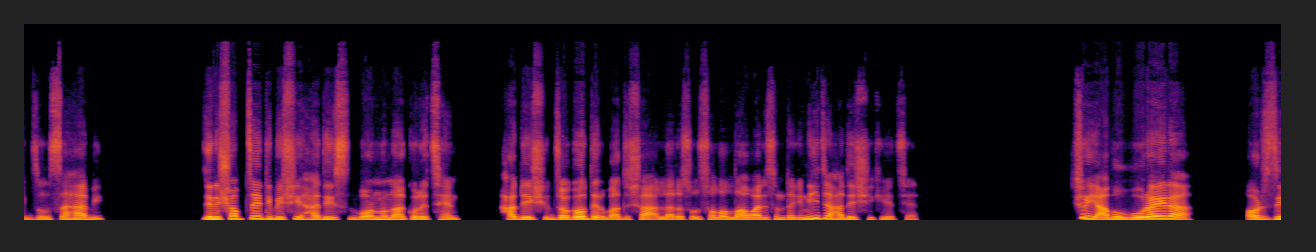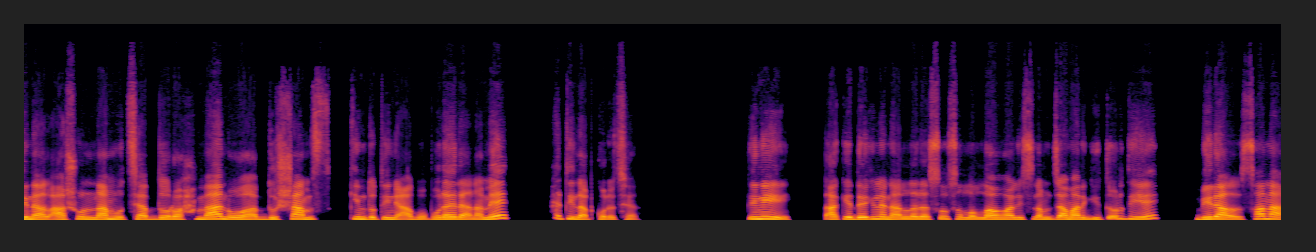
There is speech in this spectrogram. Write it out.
একজন সাহাবি, যিনি সবচেয়ে বেশি হাদিস বর্ণনা করেছেন। হাদিস জগতের বাদশাহ আল্লাহ রসুল সাল্লাহ আলিয়াম তাকে নিজে হাদিস শিখিয়েছেন। সেই আবু হুরাইরা অরিজিনাল আসল নাম হচ্ছে আব্দুর রহমান ও আব্দুল শামস, কিন্তু তিনি আবু হুরাইরা নামে খ্যাতি লাভ করেছেন। তিনি তাকে দেখলেন আল্লাহ রসুল সাল্লাহ আলি ইসলাম জামার ভিতর দিয়ে বিড়াল সানা,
